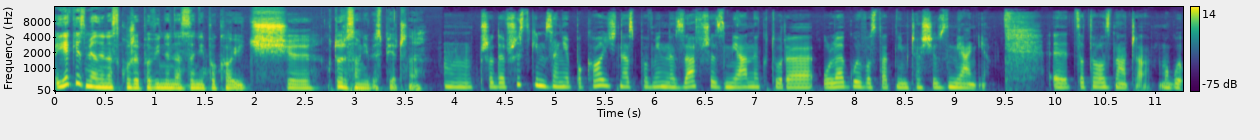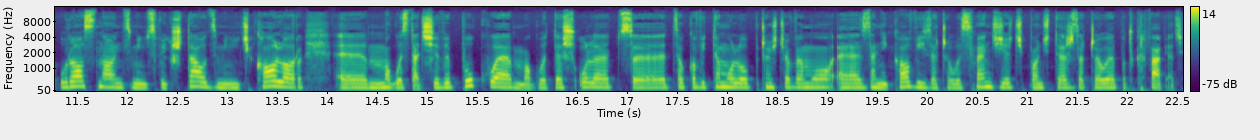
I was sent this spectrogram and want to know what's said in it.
Jakie zmiany na skórze powinny nas zaniepokoić? Które są niebezpieczne? Mm, przede wszystkim zaniepokoić nas powinny zawsze zmiany, które uległy w ostatnim czasie zmianie. E, co to oznacza? Mogły urosnąć, zmienić swój kształt, zmienić kolor, e, mogły stać się wypukłe, mogły też ulec e, całkowitemu lub częściowemu zanikowi, zaczęły swędzić bądź też zaczęły podkrwawiać.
